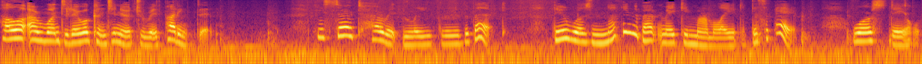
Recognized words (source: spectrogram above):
Hello everyone, today we'll continue to read Paddington. He stared hurriedly through the book. There was nothing about making marmalade disappear. Worse still,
